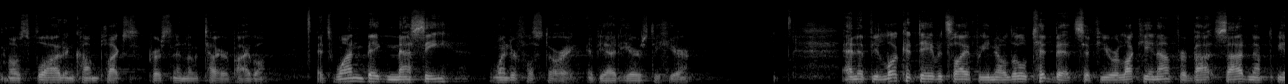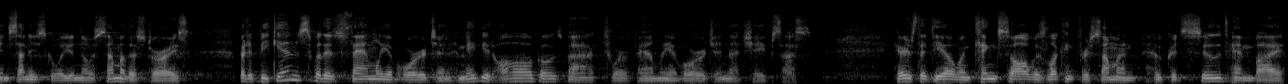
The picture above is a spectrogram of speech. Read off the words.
The Most flawed and complex person in the entire Bible. It's one big, messy, wonderful story if you had ears to hear. And if you look at David's life, we know little tidbits. If you were lucky enough or sad enough to be in Sunday school, you'll know some of the stories. But it begins with his family of origin. And maybe it all goes back to our family of origin that shapes us. Here's the deal when King Saul was looking for someone who could soothe him by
